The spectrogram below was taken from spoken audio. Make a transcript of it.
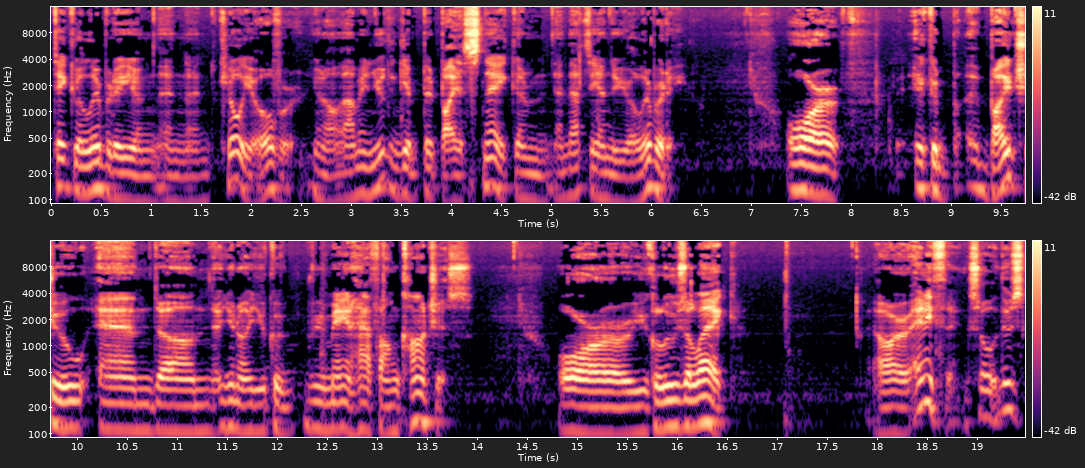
take your liberty and, and, and kill you over it. You know, I mean, you can get bit by a snake, and, and that's the end of your liberty. Or it could bite you, and um, you know you could remain half unconscious or you could lose a leg. or anything. So there's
